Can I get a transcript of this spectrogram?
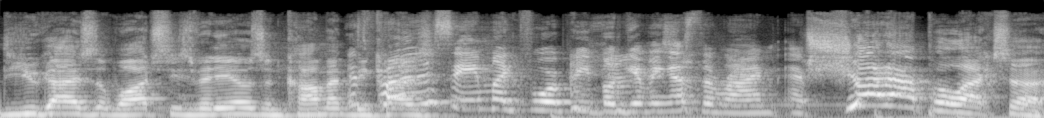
you guys that watch these videos and comment It's probably because. the same like four people giving us the rhyme. Shut up, Alexa.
